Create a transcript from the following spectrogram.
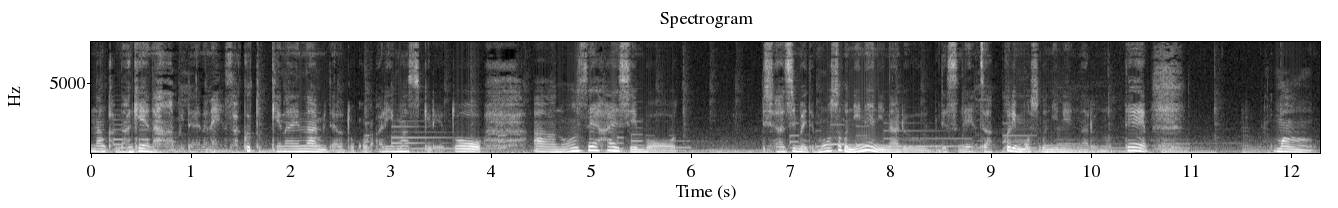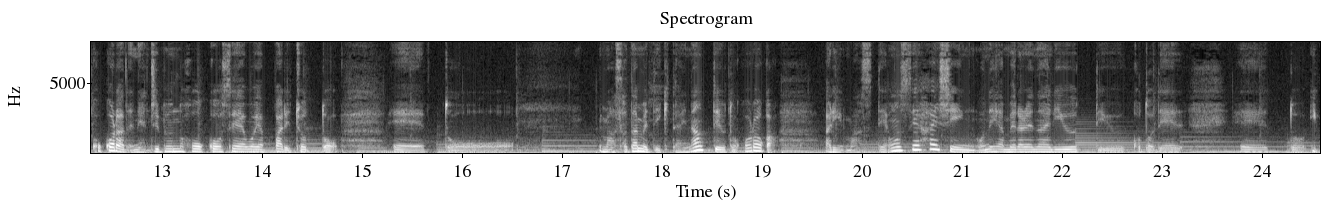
なんか長えなみたいなねサクッと聞けないなみたいなところありますけれどあの音声配信をし始めてもうすぐ2年になるんですねざっくりもうすぐ2年になるのでまあここらでね自分の方向性をやっぱりちょっとえー、っとまあ定めていきたいなっていうところがありますで音声配信をねやめられない理由っていうことでえー、っと1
